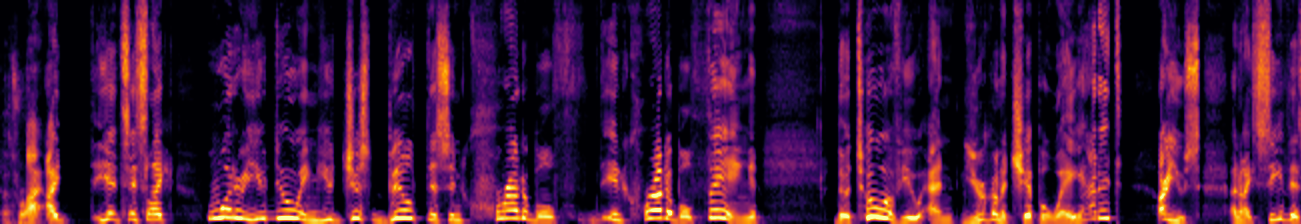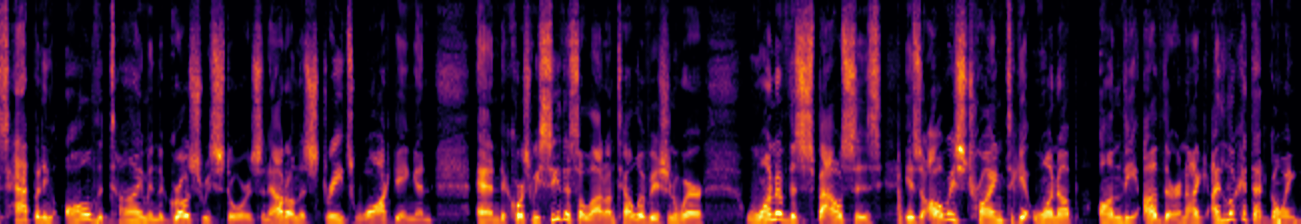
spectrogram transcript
That's right. I, I it's it's like what are you doing? You just built this incredible incredible thing, the two of you, and you're going to chip away at it. Are you? And I see this happening all the time in the grocery stores and out on the streets walking. And, and of course, we see this a lot on television where one of the spouses is always trying to get one up on the other. And I, I look at that going,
